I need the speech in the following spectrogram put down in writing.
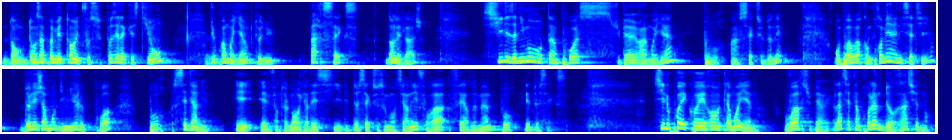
Donc dans un premier temps, il faut se poser la question du poids moyen obtenu par sexe dans l'élevage. Si les animaux ont un poids supérieur à la moyenne un sexe donné, on peut avoir comme première initiative de légèrement diminuer le poids pour ces derniers. Et éventuellement regarder si les deux sexes sont concernés, il faudra faire de même pour les deux sexes. Si le poids est cohérent avec la moyenne, voire supérieur, là c'est un problème de rationnement.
